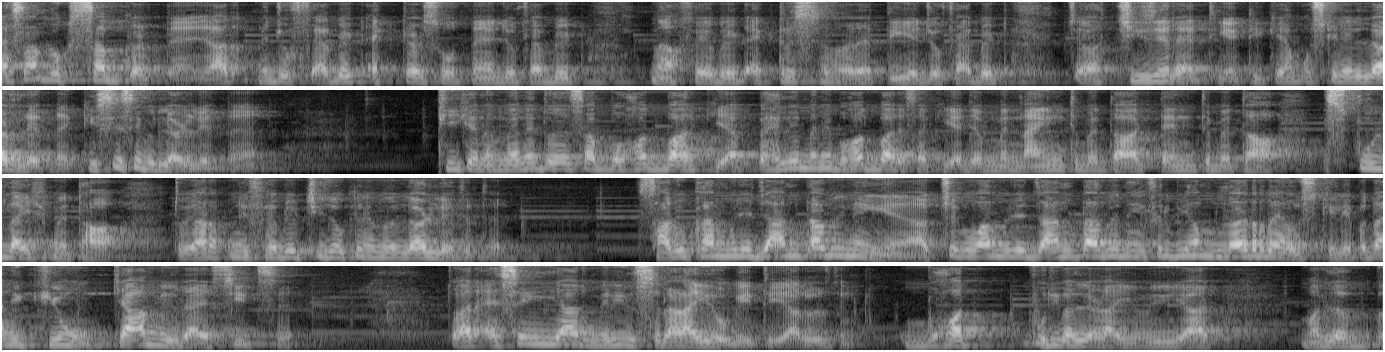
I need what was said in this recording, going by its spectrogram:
ऐसा हम लोग सब करते हैं यार, अपने जो फेवरेट एक्टर्स होते हैं, जो फेवरेट फेवरेट एक्ट्रेस रहती है, जो फेवरेट चीज़ें रहती हैं, ठीक है, हम उसके लिए लड़ लेते हैं, किसी से भी लड़ लेते हैं। ठीक है ना, मैंने तो ऐसा बहुत बार किया, पहले मैंने बहुत बार ऐसा किया, जब मैं नाइन्थ में था टेंथ में था स्कूल लाइफ में था तो यार अपनी फेवरेट चीज़ों के लिए हम लड़ लेते थे। शाहरुख खान मुझे जानता भी नहीं है, अक्षय कुमार मुझे जानता भी नहीं, फिर भी हम लड़ रहे हैं उसके लिए, पता नहीं क्यों, क्या मिल रहा है इस चीज़ से? तो यार ऐसे ही यार मेरी उससे लड़ाई हो गई थी यार उस दिन, बहुत पूरी वाली लड़ाई हुई यार मतलब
